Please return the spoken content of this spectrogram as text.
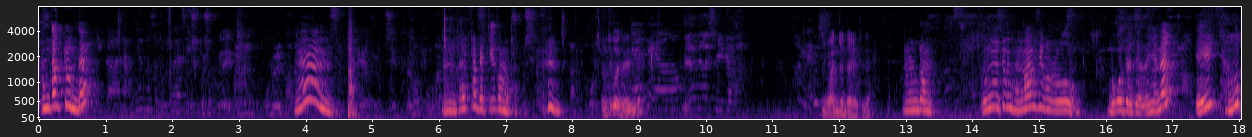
간장 좋은데? 음. 음, 살차에 찍어 먹어. 안 찍어도 되는데? 이거 완전 다이어트 돼? 음, 좀, 오늘 좀 건강식으로 먹어줘야 돼요. 왜냐면 내일 잠옷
